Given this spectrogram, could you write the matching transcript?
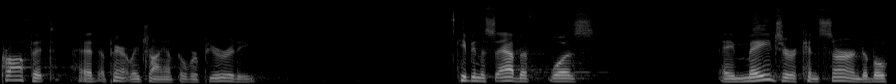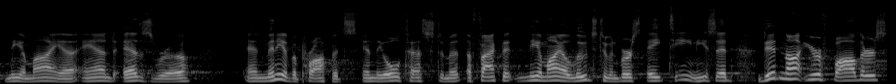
profit had apparently triumphed over purity. Keeping the Sabbath was a major concern to both Nehemiah and Ezra and many of the prophets in the Old Testament, a fact that Nehemiah alludes to in verse 18. He said, Did not your fathers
